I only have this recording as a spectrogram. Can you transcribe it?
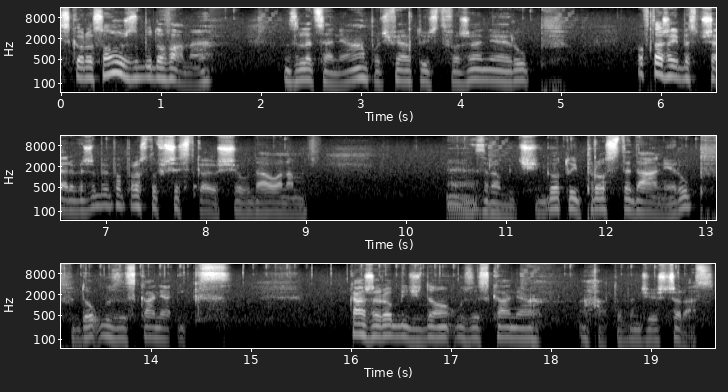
skoro są już zbudowane zlecenia, poćwiartuj stworzenie, rób, powtarzaj bez przerwy, żeby po prostu wszystko już się udało nam zrobić. Gotuj proste danie. Rób do uzyskania X. Każe robić do uzyskania... Aha, to będzie jeszcze raz.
